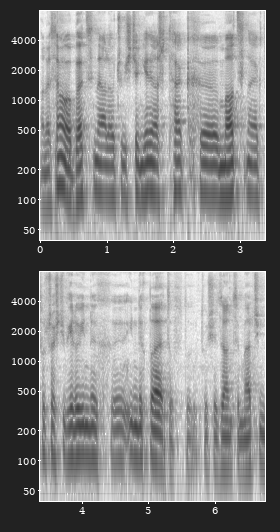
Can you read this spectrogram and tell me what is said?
one są obecne, ale oczywiście nie aż tak e, mocne jak twórczości wielu innych, e, innych poetów. Tu, tu siedzący Marcin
